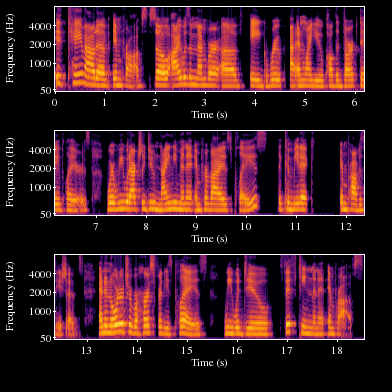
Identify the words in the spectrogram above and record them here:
it came out of improvs. So I was a member of a group at NYU called the Dark Day Players, where we would actually do 90 minute improvised plays, like mm. comedic improvisations. And in order to rehearse for these plays, we would do 15 minute improvs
